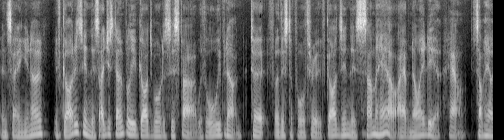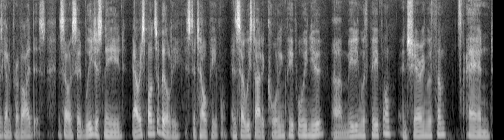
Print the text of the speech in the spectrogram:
and saying, you know, if God is in this, I just don't believe God's brought us this far with all we've done to for this to fall through. If God's in this, somehow, I have no idea how, somehow he's going to provide this. And so I said, we just need, our responsibility is to tell people. And so we started calling people we knew, uh, meeting with people and sharing with them. And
